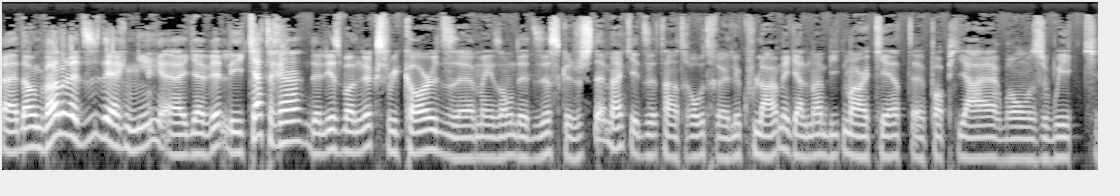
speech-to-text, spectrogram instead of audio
Euh, donc, vendredi dernier, euh, il y avait les 4 ans de Lisbon Lux Records, euh, maison de disques, justement, qui édite entre autres Le Couleur, mais également Beat Market, Paupière, Brunswick.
